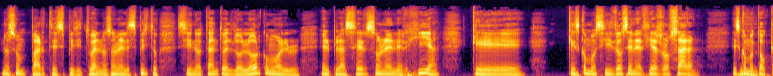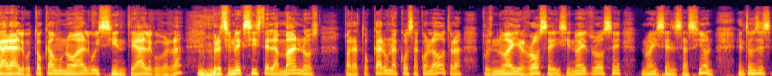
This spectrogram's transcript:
no son parte espiritual, no son el espíritu, sino tanto el dolor como el, placer son energía que, que, es como si dos energías rozaran. Es como tocar algo, toca uno algo y siente algo, ¿verdad? Pero si no existe la manos para tocar una cosa con la otra, pues no hay roce y si no hay roce, no hay sensación. Entonces,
